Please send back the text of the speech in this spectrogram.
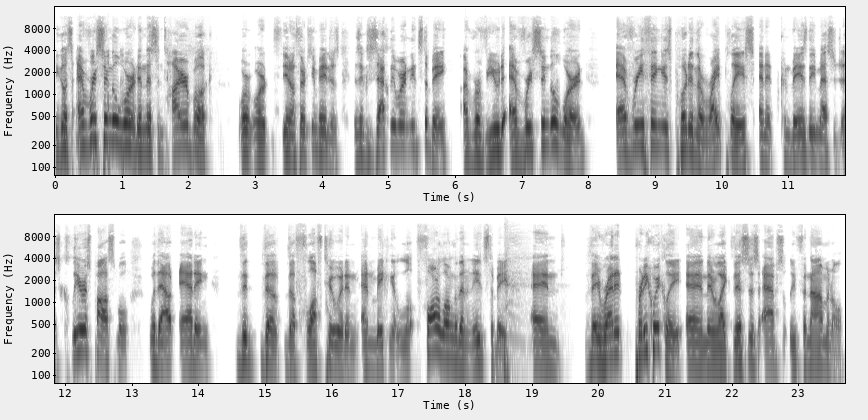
He goes every single word in this entire book or or you know 13 pages is exactly where it needs to be. I've reviewed every single word everything is put in the right place and it conveys the message as clear as possible without adding the the the fluff to it and and making it look far longer than it needs to be. And they read it pretty quickly and they were like this is absolutely phenomenal.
